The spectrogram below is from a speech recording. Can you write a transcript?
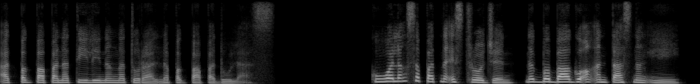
at pagpapanatili ng natural na pagpapadulas. Kung walang sapat na estrogen, nagbabago ang antas ng I,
